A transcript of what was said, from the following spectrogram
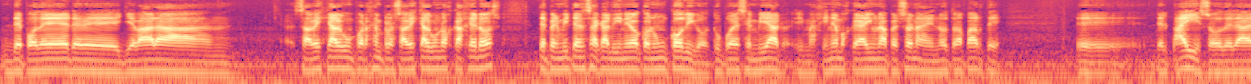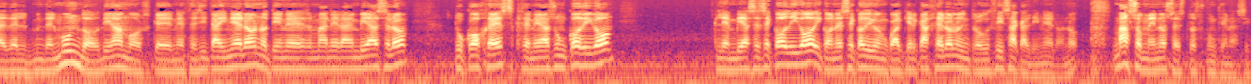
de poder eh, llevar a... Sabéis que algún, por ejemplo, sabéis que algunos cajeros te permiten sacar dinero con un código. Tú puedes enviar, imaginemos que hay una persona en otra parte eh, del país o de la- del, mundo, digamos, que necesita dinero, no tienes manera de enviárselo, tú coges, generas un código, le envías ese código y con ese código en cualquier cajero lo introduce y saca el dinero, ¿no? Más o menos esto funciona así.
